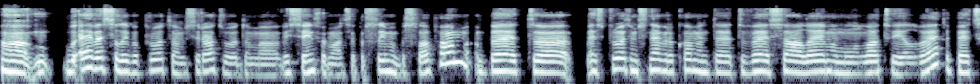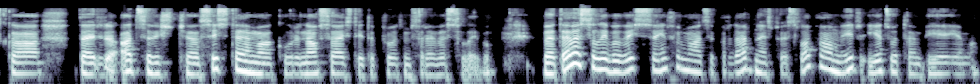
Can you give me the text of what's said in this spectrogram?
E-veselība, protams, ir atrodama visa informācija par slimības lapām, bet es, protams, nevaru komentēt VSA lēmumu un Latviju LV, tāpēc, ka tā ir atsevišķa sistēmā, kura nav saistīta, protams, ar e-veselību. Bet e-veselība visa informācija par darbnespējas lapām ir iecotām pieejama.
